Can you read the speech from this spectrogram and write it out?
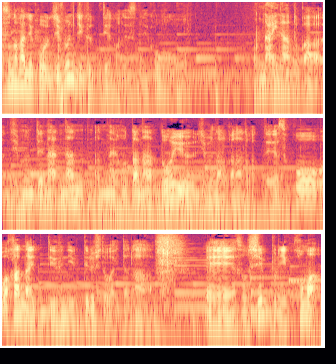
あ、そんな感じでこう自分軸っていうのはですね、こう、ないなとか、自分ってな、な、な、本当はな、どういう自分なのかなとかって、そこをわかんないっていうふうに言ってる人がいたら、えー、そのシンプルにコマ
